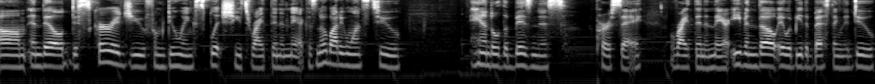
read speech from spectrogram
um, and they'll discourage you from doing split sheets right then and there because nobody wants to handle the business per se right then and there, even though it would be the best thing to do.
